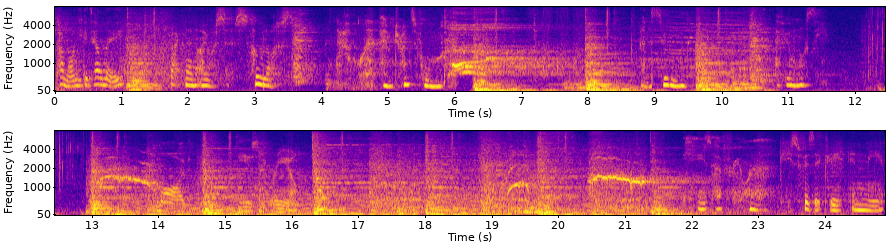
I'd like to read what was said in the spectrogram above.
Come on, you can tell me. Back then, I was so lost. But now, I am transformed. And soon, everyone will see. Real. He's everywhere. He's physically in me.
